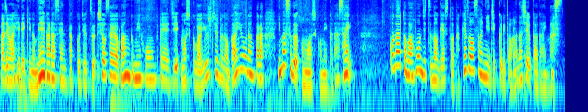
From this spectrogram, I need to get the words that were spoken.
和島秀樹の銘柄選択術詳細は番組ホームページもしくは YouTube の概要欄から今すぐお申し込みください。この後は本日のゲスト竹蔵さんにじっくりとお話伺います。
